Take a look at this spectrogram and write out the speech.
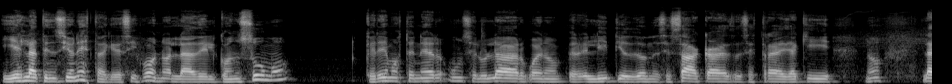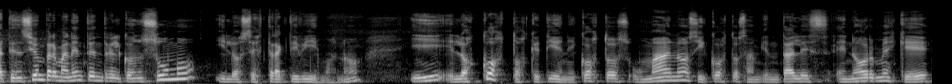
Y es la tensión esta que decís vos, ¿no? La del consumo queremos tener un celular, bueno, pero el litio de dónde se saca, se extrae de aquí, ¿no? La tensión permanente entre el consumo y los extractivismos, ¿no? Y los costos que tiene, costos humanos y costos ambientales enormes que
